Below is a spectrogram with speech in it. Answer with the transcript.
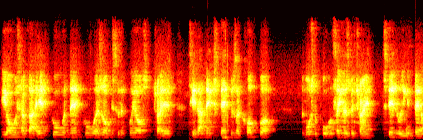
you always have that end goal, and the end goal is obviously the playoffs. Try to take that next step as a club, but the most important thing is we try and stay in the league and better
